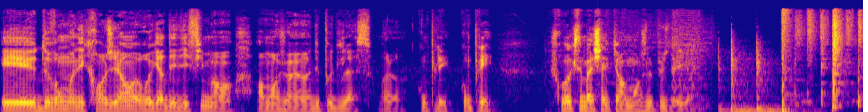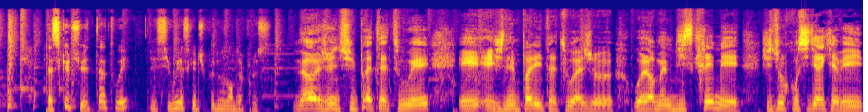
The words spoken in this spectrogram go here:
et devant mon écran géant, regarder des films en, en mangeant des pots de glace. Voilà, complet, complet. Je crois que c'est ma chatte qui en mange le plus d'ailleurs. Est-ce que tu es tatoué Et si oui, est-ce que tu peux nous en dire plus? Non, je ne suis pas tatoué et, je n'aime pas les tatouages, euh, ou alors même discrets, mais j'ai toujours considéré qu'il y avait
